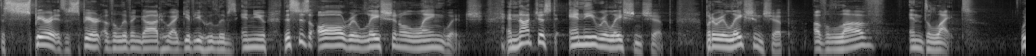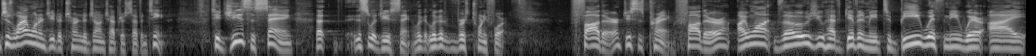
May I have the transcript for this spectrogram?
The Spirit is the Spirit of the living God who I give you, who lives in you. This is all relational language. And not just any relationship, but a relationship of love and delight, which is why I wanted you to turn to John chapter 17. See, Jesus is saying that this is what Jesus is saying. Look at, look at verse 24. Father, Jesus is praying, Father, I want those you have given me to be with me where I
